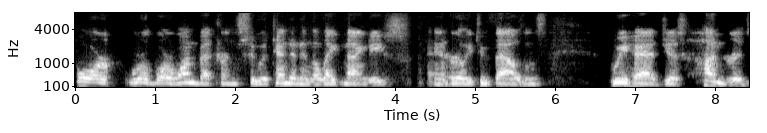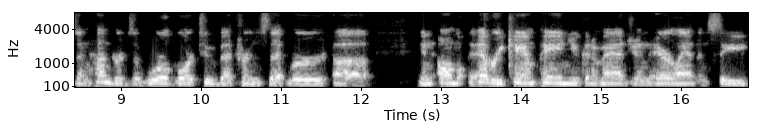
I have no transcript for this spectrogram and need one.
four World War One veterans who attended in the late 90s and early 2000s. We had just hundreds and hundreds of World War II veterans that were uh, in almost every campaign you can imagine, air, land, and sea.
